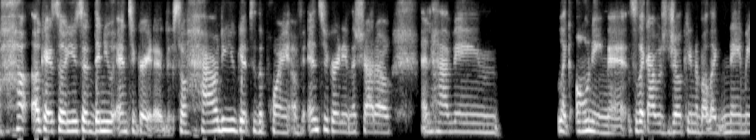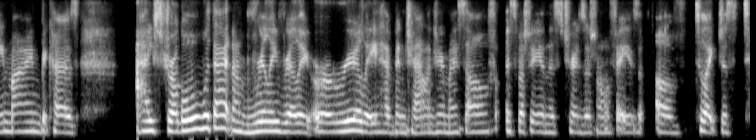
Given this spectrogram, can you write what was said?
How, okay, so you said then you integrated. So, how do you get to the point of integrating the shadow and having like owning it? So, like, I was joking about like naming mine because I struggle with that. And I'm really, really, or really have been challenging myself, especially in this transitional phase of to like just t-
